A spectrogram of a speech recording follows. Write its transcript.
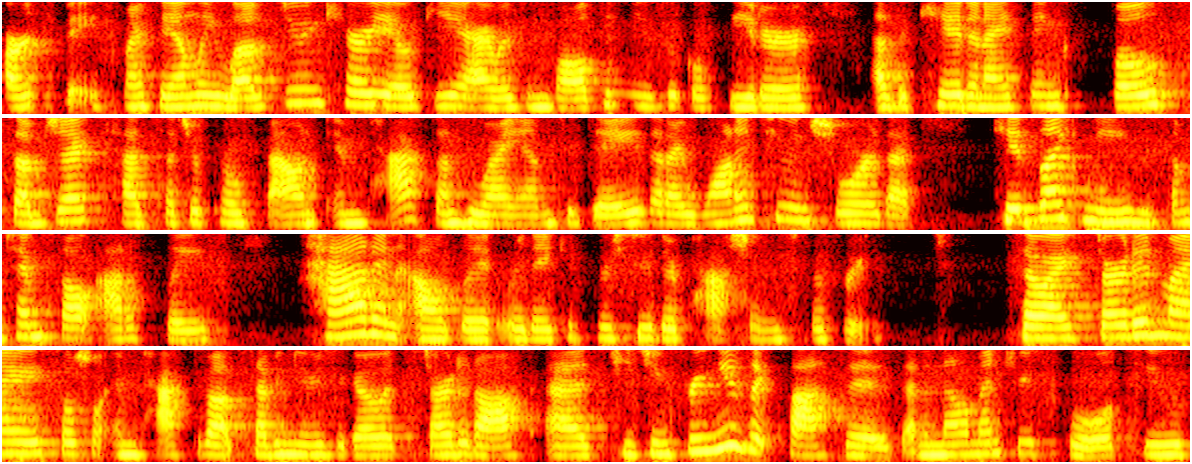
arts based. My family loves doing karaoke. I was involved in musical theater as a kid, and I think both subjects had such a profound impact on who I am today that I wanted to ensure that Kids like me, who sometimes felt out of place, had an outlet where they could pursue their passions for free. So I started my social impact about seven years ago. It started off as teaching free music classes at an elementary school to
